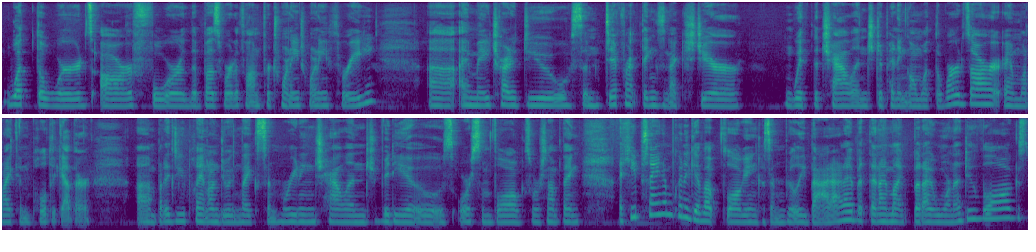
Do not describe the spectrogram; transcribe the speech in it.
what the words are for the Buzzwordathon for 2023. Uh, I may try to do some different things next year with the challenge depending on what the words are and what I can pull together. Um, but I do plan on doing like some reading challenge videos or some vlogs or something. I keep saying I'm going to give up vlogging because I'm really bad at it, but then I'm like, but I want to do vlogs.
